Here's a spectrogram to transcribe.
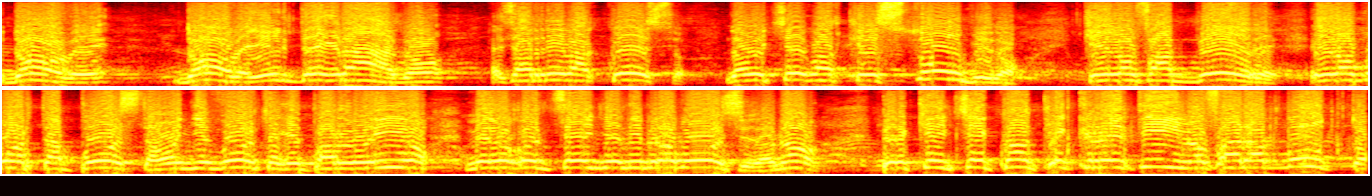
dove dove il degrado si arriva a questo, dove c'è qualche stupido che lo fa bere e lo porta apposta, ogni volta che parlo io me lo consegna di proposito, no? Perché c'è qualche cretino farabutto,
